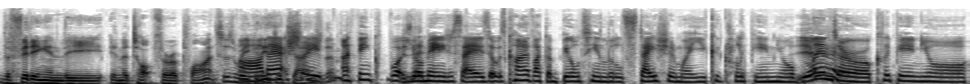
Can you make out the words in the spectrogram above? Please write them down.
the fitting in the in the top for appliances where you Oh, could they interchange actually, them. I think what Is you're it- meaning to say is it was kind of like a built in little station where you could clip in your Yeah. blender or clip in your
